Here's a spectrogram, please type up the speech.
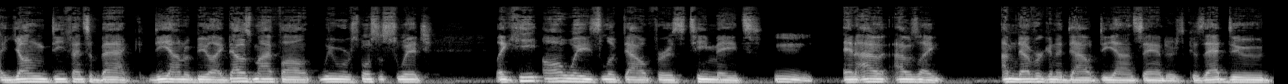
a young defensive back, Deion would be like, that was my fault. We were supposed to switch. Like he always looked out for his teammates. Hmm. And I I was like, I'm never gonna doubt Deion Sanders because that dude,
